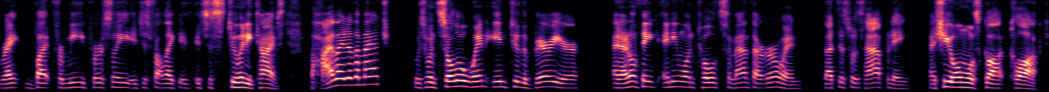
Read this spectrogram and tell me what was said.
right? But for me personally, it just felt like it, it's just too many times. The highlight of the match was when Solo went into the barrier, and I don't think anyone told Samantha Irvin that this was happening, and she almost got clocked.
